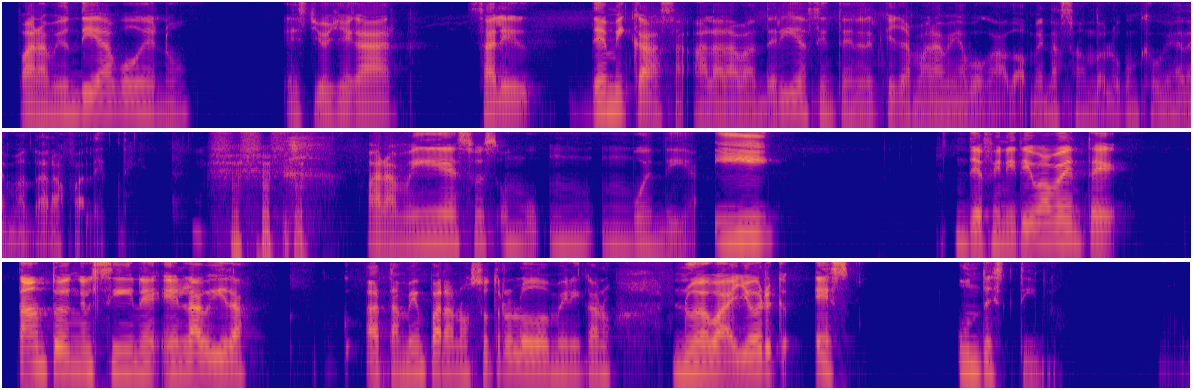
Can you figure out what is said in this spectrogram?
Para mí un día bueno es yo llegar, salir de mi casa a la lavandería sin tener que llamar a mi abogado amenazándolo con que voy a demandar a Falete. Para mí eso es un, un- un buen día. Y definitivamente, tanto en el cine, en la vida, ah, también para nosotros los dominicanos, Nueva York es un destino.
